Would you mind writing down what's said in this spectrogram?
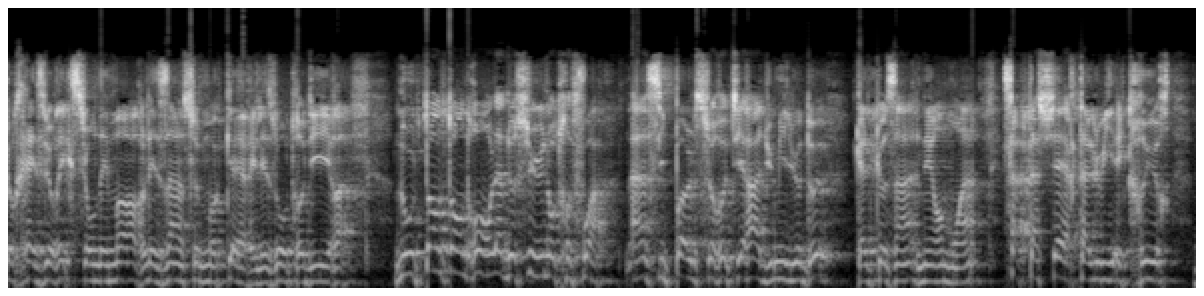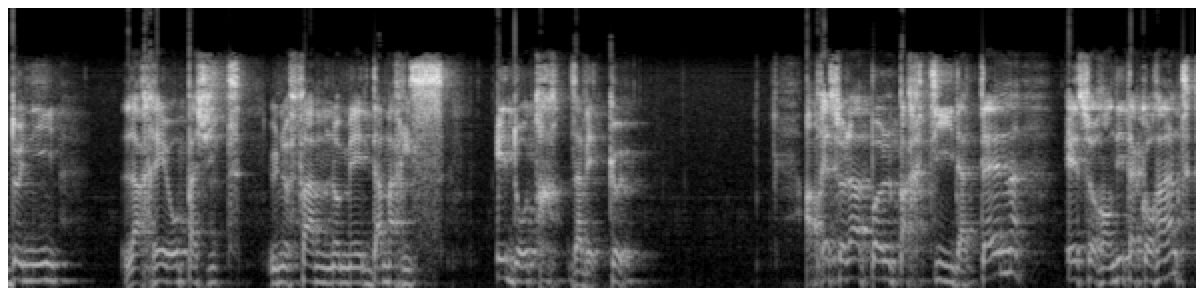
de résurrection des morts, les uns se moquèrent et les autres dirent Nous t'entendrons là-dessus une autre fois. Ainsi Paul se retira du milieu d'eux. Quelques-uns, néanmoins, s'attachèrent à lui et crurent Denis, réopagite, une femme nommée Damaris, et d'autres avec eux. Après cela, Paul partit d'Athènes et se rendit à Corinthe.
